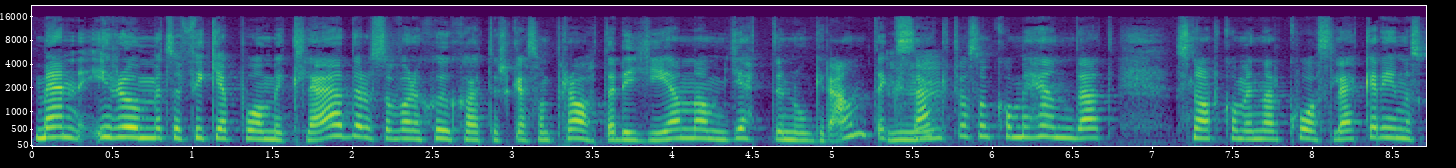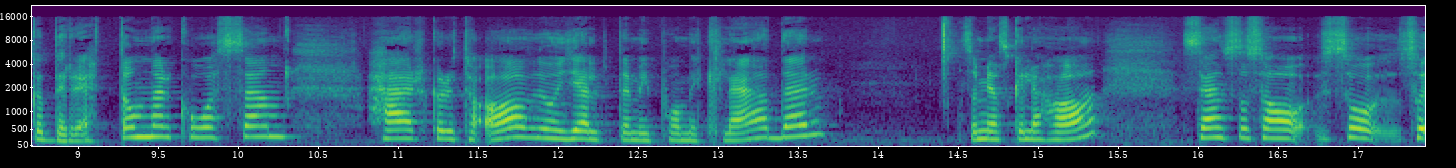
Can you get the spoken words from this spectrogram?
Men i rummet så fick jag på mig kläder och så var det en sjuksköterska som pratade igenom jättenoggrant exakt Mm. vad som kommer hända. Att snart kommer en narkosläkare in och ska berätta om narkosen. Här ska du ta av dig. Hon hjälpte mig på med kläder som jag skulle ha. Sen så, så, så, så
